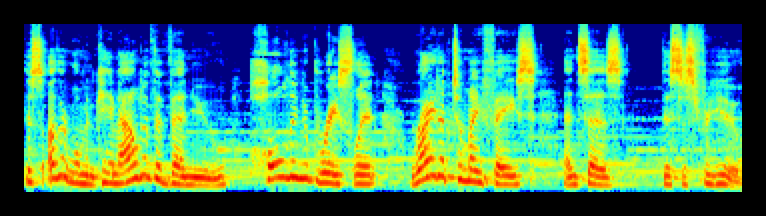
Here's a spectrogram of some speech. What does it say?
this other woman came out of the venue holding a bracelet right up to my face and says, This is for you.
